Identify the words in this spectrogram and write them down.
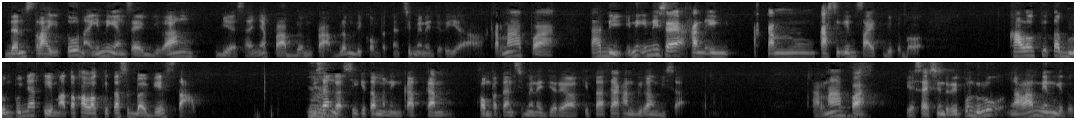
dan setelah itu, nah ini yang saya bilang biasanya problem-problem di kompetensi manajerial. Karena apa? Tadi ini ini saya akan akan kasih insight gitu bahwa kalau kita belum punya tim atau kalau kita sebagai staff. Bisa nggak sih kita meningkatkan kompetensi manajerial kita? Saya akan bilang bisa. Karena apa? Ya saya sendiri pun dulu ngalamin gitu.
